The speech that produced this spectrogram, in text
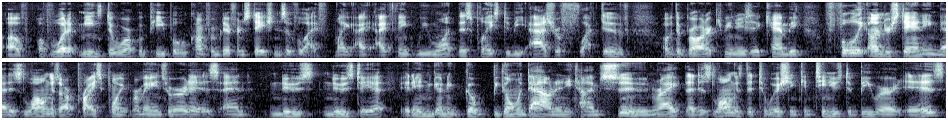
of, of what it means to work with people who come from different stations of life. Like, I, I think we want this place to be as reflective of the broader community as it can be, fully understanding that as long as our price point remains where it is, and news news to you, it ain't gonna go be going down anytime soon, right? That as long as the tuition continues to be where it is,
